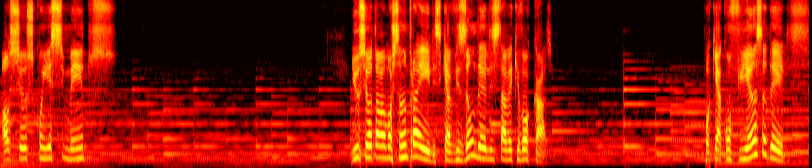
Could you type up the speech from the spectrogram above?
aos seus conhecimentos. E o Senhor estava mostrando para eles que a visão deles estava equivocada. Porque a confiança deles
